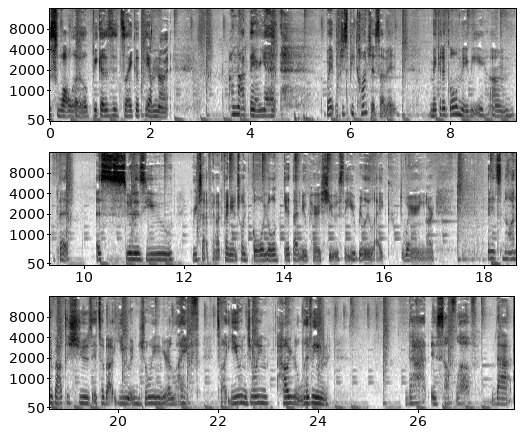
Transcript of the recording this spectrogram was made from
swallow because it's like, okay, I'm not I'm not there yet. But just be conscious of it. Make it a goal maybe um, that as soon as you reach that financial goal, you'll get that new pair of shoes that you really like wearing or and it's not about the shoes, it's about you enjoying your life. It's about you enjoying how you're living. That is self love. That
